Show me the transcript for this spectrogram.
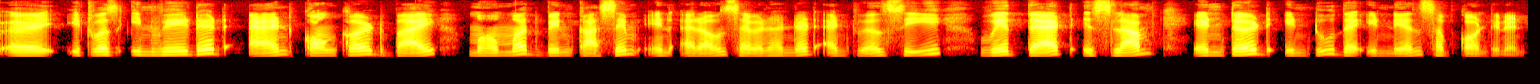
uh, it was invaded and conquered by Muhammad bin Qasim in around 712 CE. With that, Islam entered into the Indian subcontinent.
